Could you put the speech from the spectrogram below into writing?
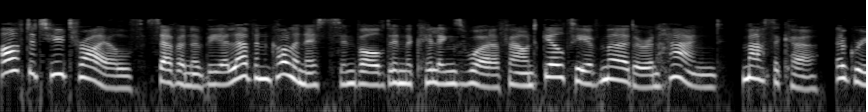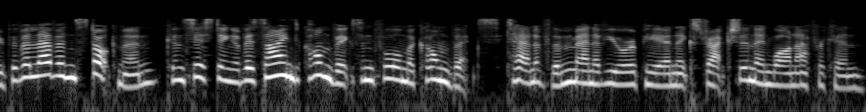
After two trials, seven of the eleven colonists involved in the killings were found guilty of murder and hanged. Massacre. A group of 11 stockmen, consisting of assigned convicts and former convicts, ten of them men of European extraction and one African,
